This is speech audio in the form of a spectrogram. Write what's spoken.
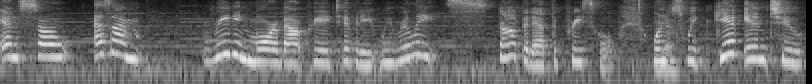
And so as I'm reading more about creativity, we really stop it at the preschool. Once we get into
